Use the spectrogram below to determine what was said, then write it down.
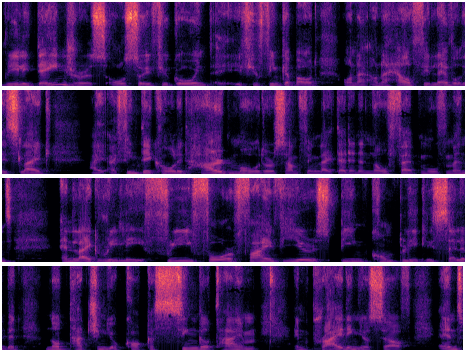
really dangerous. Also, if you go in, if you think about on a on a healthy level, it's like I, I think they call it hard mode or something like that in the no fap movement. And like really three, four, five years being completely celibate, not touching your cock a single time and mm-hmm. priding yourself. And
